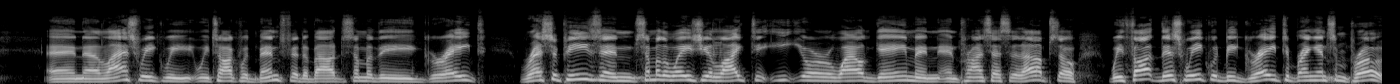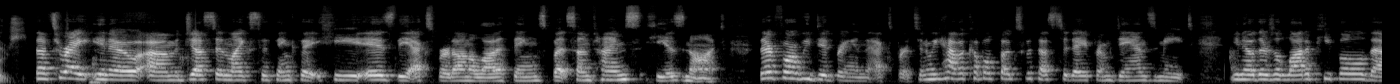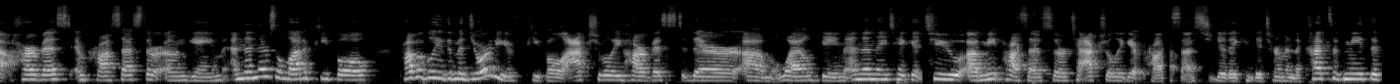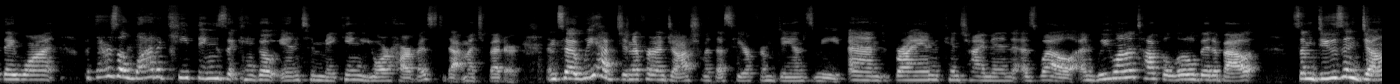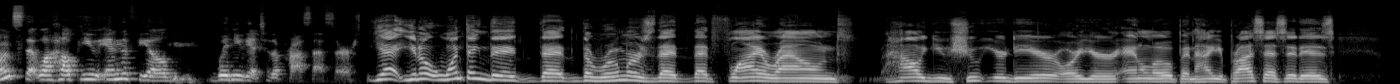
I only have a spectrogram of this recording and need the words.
and uh, last week we, we talked with Benfit about some of the great recipes and some of the ways you like to eat your wild game and, and process it up. So we thought this week would be great to bring in some pros. That's right. You know, um, Justin likes to think that he is the expert on a lot of things, but sometimes he is not. Therefore, we did bring in the experts, and we have a couple folks with us today from Dan's Meat. You know, there's a lot of people that harvest and process their own game, and then there's a lot of people probably the majority of people actually harvest their um, wild game and then they take it to a meat processor to actually get processed. You know, they can determine the cuts of meat that they want, but there's a lot of key things that can go into making your harvest that much better. And so we have Jennifer and Josh with us here from Dan's Meat, and Brian can chime in as well. And we want to talk a little bit about some do's and don'ts that will help you in the field mm. when you get to the processor. Yeah, you know, one thing that that the rumors that that fly around how you shoot your deer or your antelope and how you process it is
